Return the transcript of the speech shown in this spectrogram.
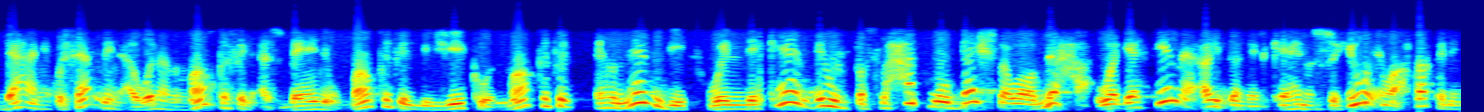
دعني اثمن اولا الموقف الاسباني والموقف البلجيكي والموقف الأيرلندي واللي كان لهم تصريحات مباشرة واضحة وجاثمه أيضا الكيان الصهيوني وأعتقد إن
